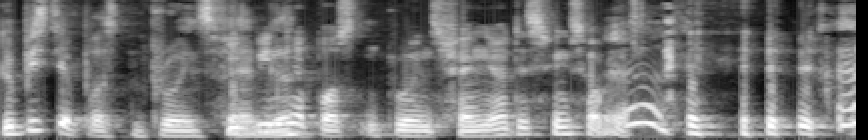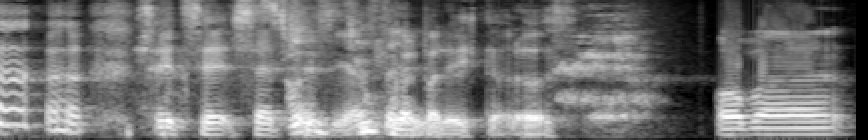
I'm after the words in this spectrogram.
Du bist ja Boston Bruins-Fan, Ich bin ja Boston Bruins-Fan, ja, deswegen sage ich ja. seit seit, seit So das erste Zufall. Bericht aus. Aber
